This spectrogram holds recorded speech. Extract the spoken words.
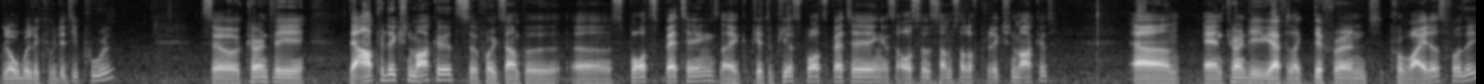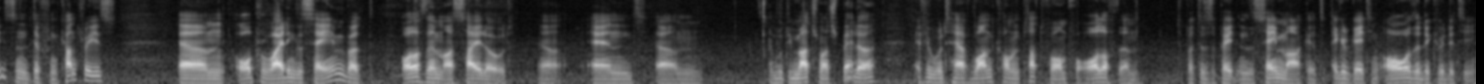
global liquidity pool. So currently, there are prediction markets. So, for example, uh, sports betting, like peer-to-peer sports betting, is also some sort of prediction market. Um, and currently, you have like different providers for these in different countries, um, all providing the same, but all of them are siloed. Yeah? And um, it would be much, much better if we would have one common platform for all of them to participate in the same market, aggregating all the liquidity.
